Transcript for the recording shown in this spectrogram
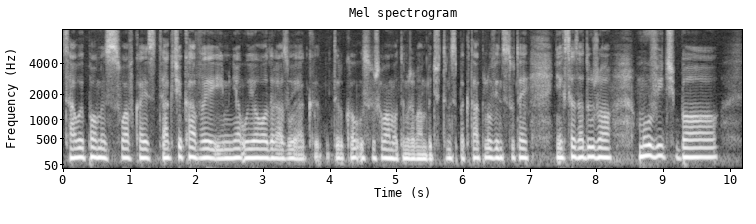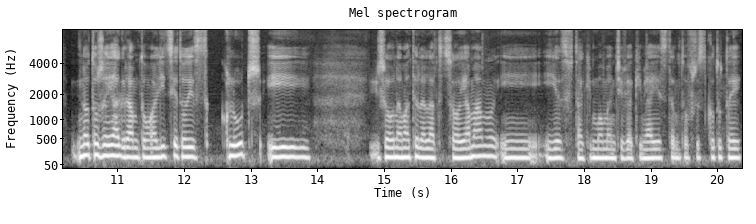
cały pomysł Sławka jest tak ciekawy i mnie ujął od razu, jak tylko usłyszałam o tym, że mam być w tym spektaklu, więc tutaj nie chcę za dużo mówić, bo no to, że ja gram tą Alicję, to jest klucz i że ona ma tyle lat, co ja mam i, i jest w takim momencie, w jakim ja jestem, to wszystko tutaj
